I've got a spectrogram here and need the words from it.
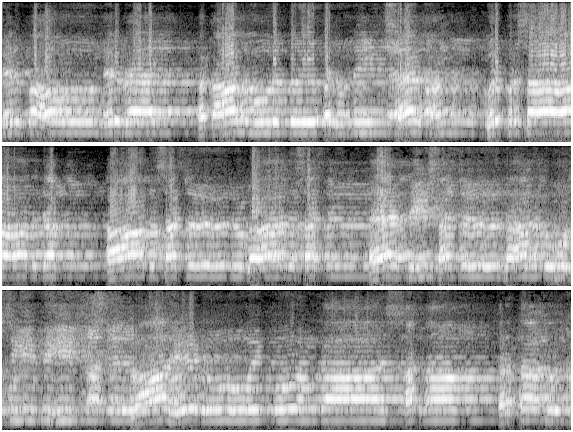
ਨਿਰਭਉ, ਨਿਰਵੈਰ, ਅਕਾਲ ਮੂਰਤ, ਅਜੂਨੀ ਸੈਭੰ ਗੁਰ ਪ੍ਰਸਾਦ ਜਪ। ਆਦ ਸਚ ਜੁਗਾਦ ਸਚ, ਹੈ ਵੀ ਸਚ, ਨਾਨਕ ਹੋਸੀ ਵੀ ਸਚ। ਵਾਹਿਗੁਰੂ ਇੱਕ ਓੰਕਾਰ ਸਤਨਾਮ, ਕਰਤਾ ਪੁਰਖ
